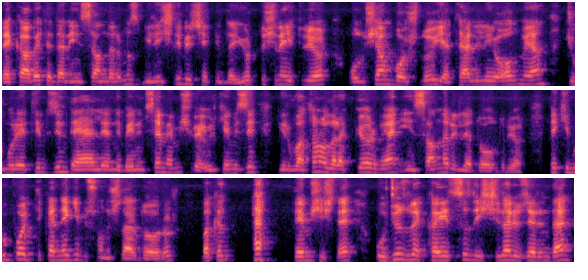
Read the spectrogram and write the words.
rekabet eden insanlarımız bilinçli bir şekilde yurt dışına itiliyor. Oluşan boşluğu, yeterliliği olmayan, cumhuriyetimizin değerlerini benimsememiş ve ülkemizi bir vatan olarak görmeyen insanlar ile dolduruyor. Peki bu politika ne gibi sonuçlar doğurur? Bakın heh, demiş işte ucuz ve kayıtsız işçiler üzerinden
